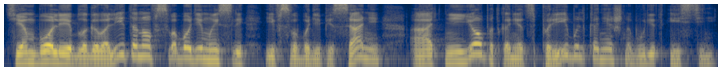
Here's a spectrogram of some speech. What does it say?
тем более благоволит оно в свободе мысли и в свободе писаний, а от нее под конец прибыль, конечно, будет истине.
